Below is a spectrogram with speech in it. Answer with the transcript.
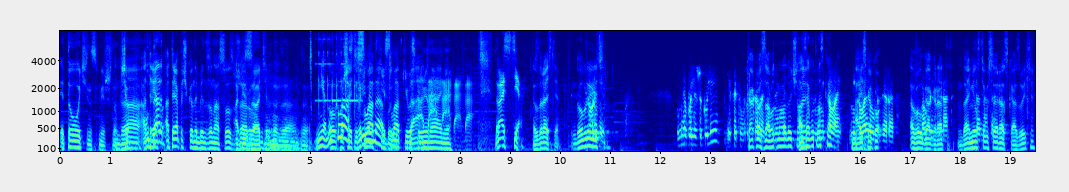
это очень смешно. Причем Да, а, удар тряп- а тряпочка на бензонасос в жару. обязательно, да, да. Не, ну Ох классно, эти сладкие, были. сладкие Да, воспоминания. Да, да, да, да. Здрасте. Здрасте. Добрый вечер. У меня были «Жигули», я хотел Как рассказать. вас зовут, молодой А человек? зовут вас как? Николай. А Николай из какого- Волгоград. А Волгоград. Волгоград. Да, милости Да-да-да. государь, рассказывайте.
